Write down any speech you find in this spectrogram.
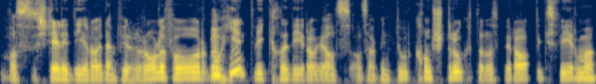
was stellt ihr euch dann für eine Rolle vor? Mhm. Wohin entwickelt ihr euch als, als Agenturkonstrukt oder als Beratungsfirma?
